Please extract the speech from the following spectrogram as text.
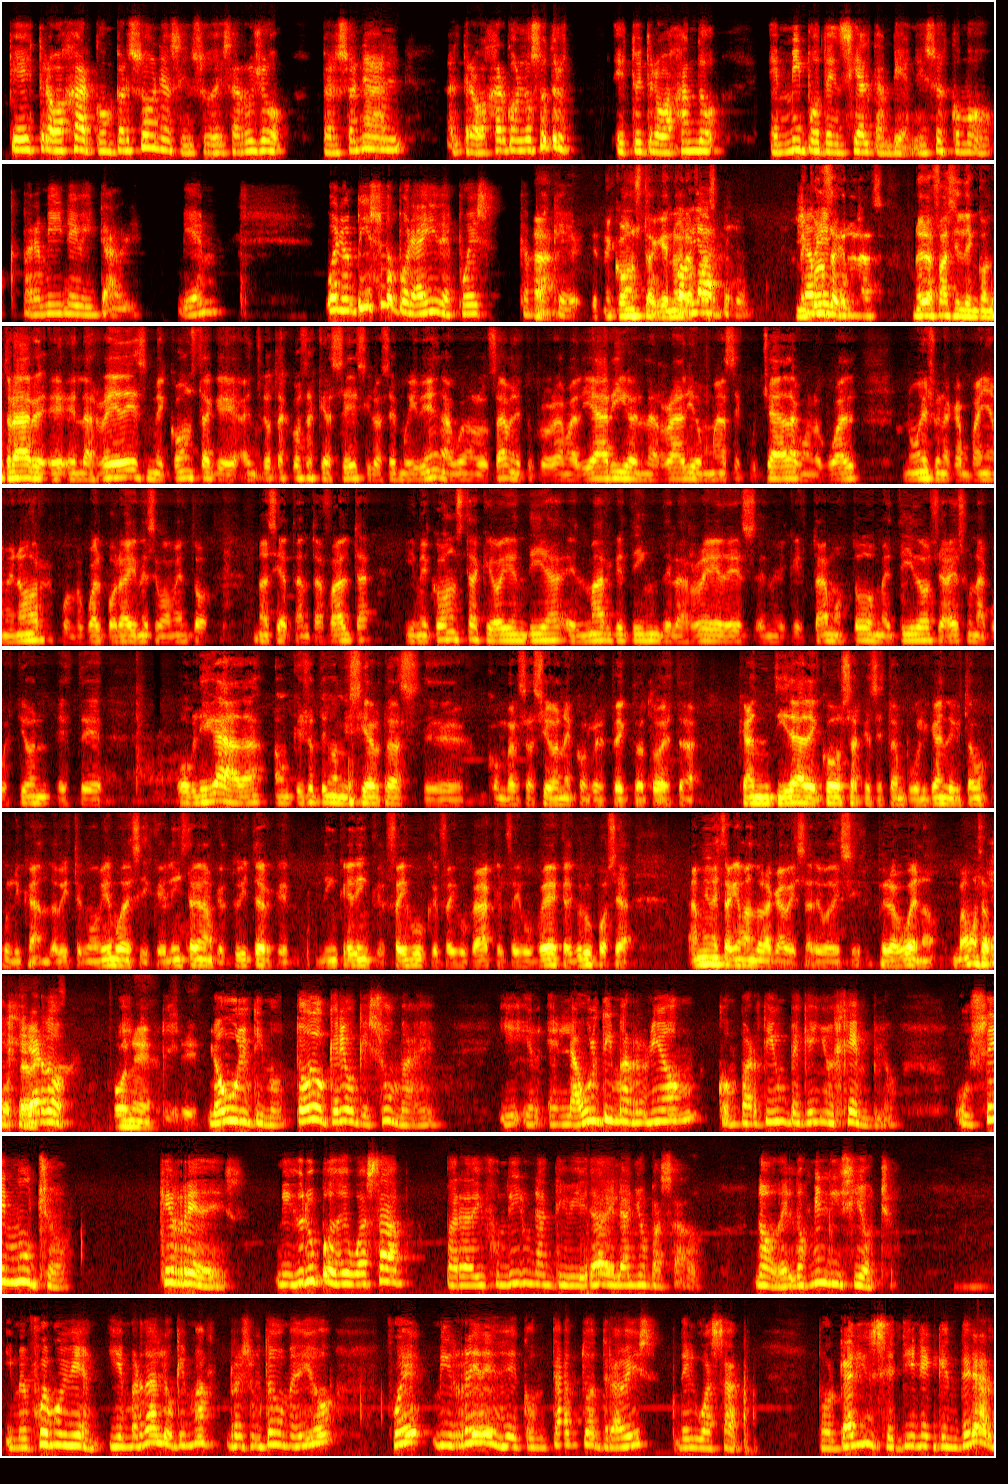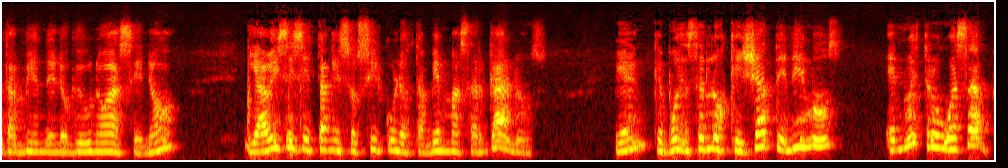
que es trabajar con personas en su desarrollo personal. Al trabajar con los otros, estoy trabajando en mi potencial también. Eso es como para mí inevitable. Bien. Bueno, empiezo por ahí después, capaz Ah, que... me consta que no era hablar, fácil. Me consta que no, eras- no era fácil de encontrar eh, en las redes, me consta que entre otras cosas que haces, y lo haces muy bien, algunos lo saben, es tu programa diario en la radio más escuchada, con lo cual no es una campaña menor, con lo cual por ahí en ese momento no hacía tanta falta. Y me consta que hoy en día el marketing de las redes en el que estamos todos metidos ya es una cuestión este, obligada, aunque yo tengo mis ciertas eh, conversaciones con respecto a toda esta cantidad de cosas que se están publicando y que estamos publicando, ¿viste? Como bien vos decís, que el Instagram, que el Twitter, que el LinkedIn, que el Facebook, que el Facebook A, que el Facebook B, que el grupo, o sea, a mí me está quemando la cabeza, debo decir. Pero bueno, vamos a Eh, apostar. Gerardo, pone, sí. Lo último, todo creo que suma. ¿eh? Y en la última reunión compartí un pequeño ejemplo. Usé mucho, ¿qué redes? Mis grupos de WhatsApp para difundir una actividad del año pasado. No, del 2018. Y me fue muy bien. Y en verdad lo que más resultado me dio fue mis redes de contacto a través del WhatsApp. Porque alguien se tiene que enterar también de lo que uno hace, ¿no? Y a veces están esos círculos también más cercanos, ¿bien? Que pueden ser los que ya tenemos en nuestro WhatsApp.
